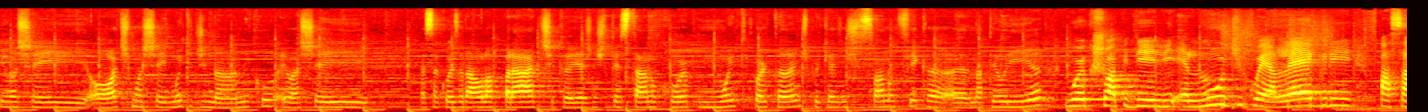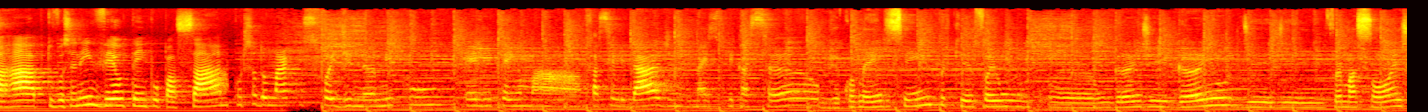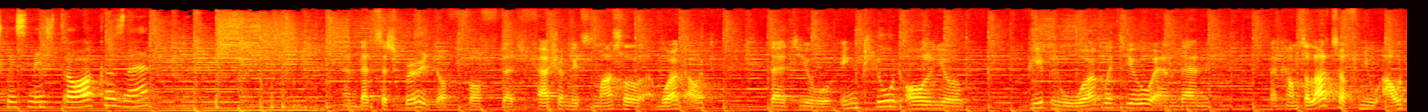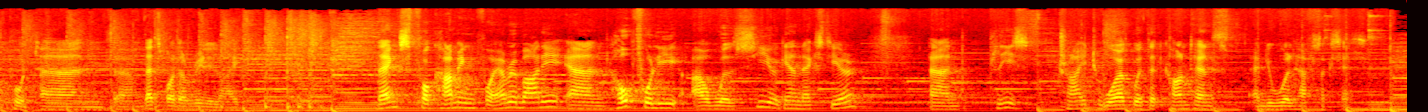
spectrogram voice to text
Eu achei ótimo, achei muito dinâmico, eu achei essa coisa da aula prática e a gente testar no corpo muito importante, porque a gente só não fica é, na teoria. O workshop dele é lúdico, é alegre, passa rápido, você nem vê o tempo passar. O curso do Marcos foi dinâmico, ele tem uma facilidade na explicação. recomendo sim, porque foi um, é, um grande ganho de, de informações, conhecimento de trocas, né? And that's the spirit of, of that fashion meets muscle workout, that you include all your people who work with you and then there comes a lot of new output and um, that's what I really like. Thanks for coming for everybody and hopefully I will see you again next year and please try to work with that content and you will have success.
